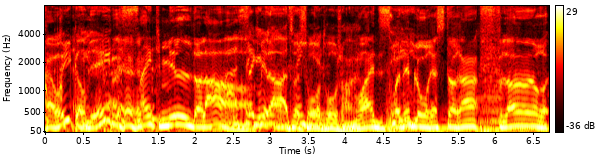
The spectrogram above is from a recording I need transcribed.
Ah oui, combien? 5 000 dollars. 5 000. Ah, tu vois, je 5 000. trouve trop, genre. Ouais, disponible au restaurant Fleur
